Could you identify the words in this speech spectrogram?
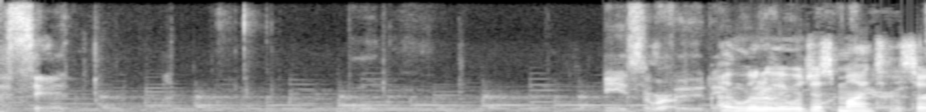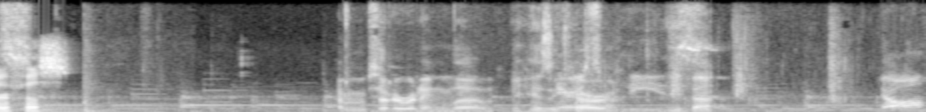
That's it. Need some food. I literally grab would just mine to the surface. I'm sort of running low. Here's a Carrots, carrot. please. Need that. Y'all?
